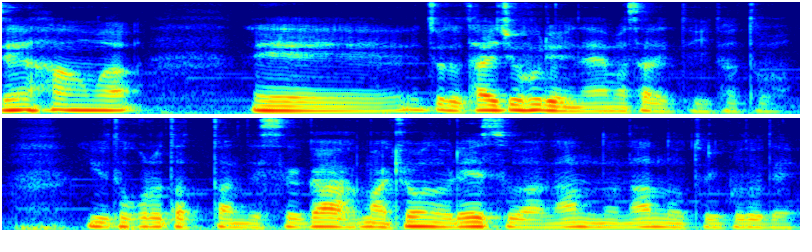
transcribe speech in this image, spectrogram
前半は、えー、ちょっと体調不良に悩まされていたというところだったんですが、まあ今日のレースは何の何のということで、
